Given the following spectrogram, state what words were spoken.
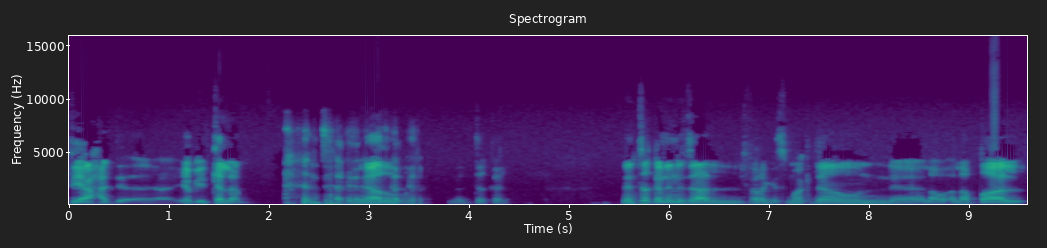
في أحد آه، يبي يتكلم؟ يلا ننتقل. ننتقل. لنزال فرق سماك داون آه، الأبطال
